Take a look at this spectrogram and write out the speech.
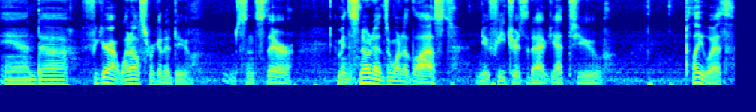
and uh, figure out what else we're gonna do since they're I mean, the snow dens are one of the last new features that I've yet to play with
